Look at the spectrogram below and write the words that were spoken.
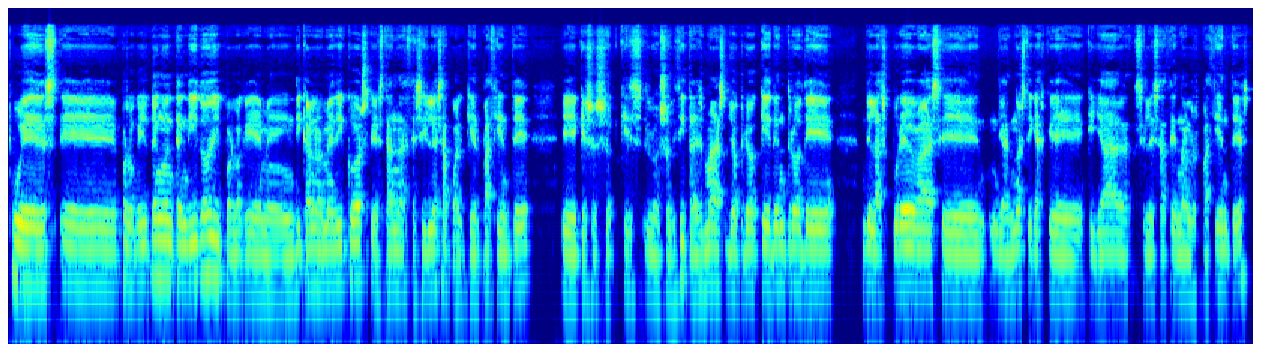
Pues eh, por lo que yo tengo entendido y por lo que me indican los médicos, están accesibles a cualquier paciente eh, que, lo solicita. Es más, yo creo que dentro de, las pruebas diagnósticas que, ya se les hacen a los pacientes,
